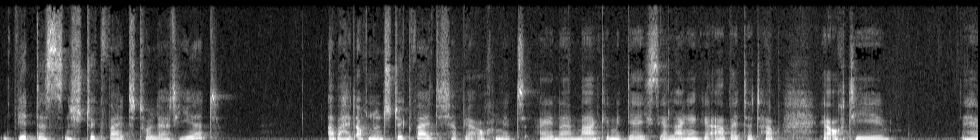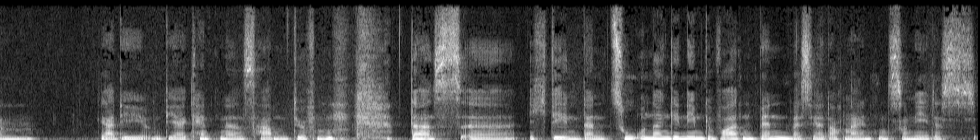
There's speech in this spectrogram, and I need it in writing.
wird das ein Stück weit toleriert, aber halt auch nur ein Stück weit. Ich habe ja auch mit einer Marke, mit der ich sehr lange gearbeitet habe, ja auch die ähm, ja, die, die Erkenntnis haben dürfen, dass äh, ich denen dann zu unangenehm geworden bin, weil sie halt auch meinten, so, nee, das,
